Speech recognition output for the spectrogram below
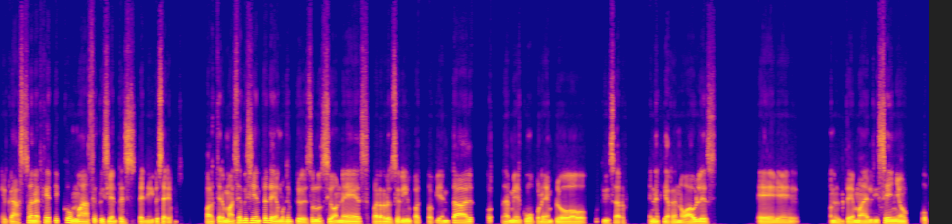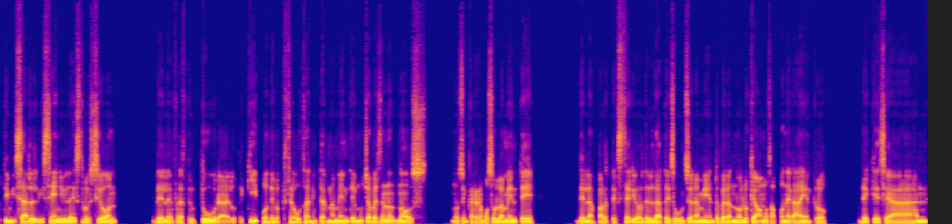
El gasto energético más eficiente y sostenible seremos. Para ser más eficientes debemos incluir soluciones para reducir el impacto ambiental, también como por ejemplo utilizar energías renovables, eh, con el tema del diseño, optimizar el diseño y la destrucción de la infraestructura, de los equipos, de lo que se va a usar internamente. Muchas veces nos, nos, encargamos solamente de la parte exterior del data y su funcionamiento, pero no lo que vamos a poner adentro de que sean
